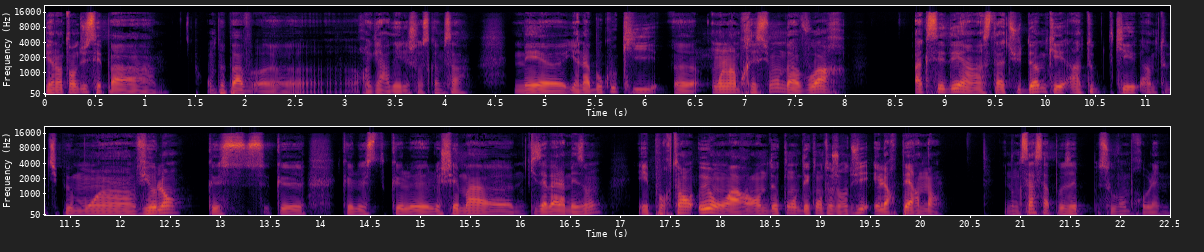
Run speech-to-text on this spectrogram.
bien entendu, c'est pas, on peut pas euh, regarder les choses comme ça. Mais euh, il y en a beaucoup qui ont l'impression d'avoir accédé à un statut d'homme qui est un tout, qui est un tout petit peu moins violent que que que le que le, schéma qu'ils avaient à la maison. Et pourtant, eux ont à rendre de compte, des comptes aujourd'hui, et leur père non. donc ça, ça posait souvent problème.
